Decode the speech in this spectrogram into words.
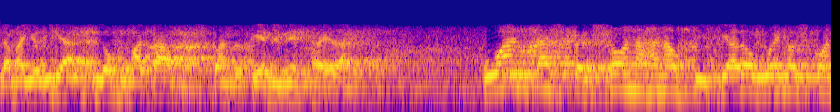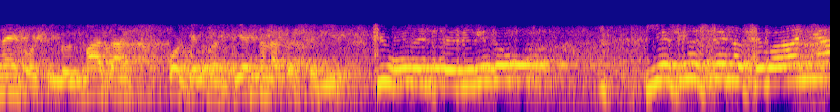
La mayoría los matamos cuando tienen esa edad. ¿Cuántas personas han auspiciado buenos conejos y los matan porque los empiezan a perseguir? ¿Qué hubo del pedido? ¿Y es que usted no se baña?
